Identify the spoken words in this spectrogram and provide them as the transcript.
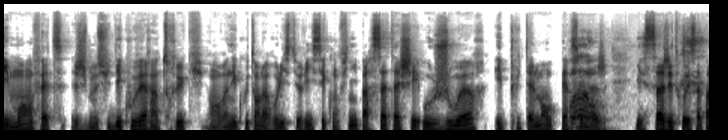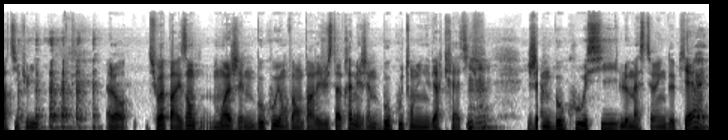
Et moi, en fait, je me suis découvert un truc en écoutant la rôlisterie, c'est qu'on finit par s'attacher aux joueurs et plus tellement aux personnages. Et ça, j'ai trouvé ça particulier. Alors, tu vois, par exemple, moi, j'aime beaucoup, et on va en parler juste après, mais j'aime beaucoup ton univers créatif. Mm-hmm. J'aime beaucoup aussi le mastering de Pierre,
